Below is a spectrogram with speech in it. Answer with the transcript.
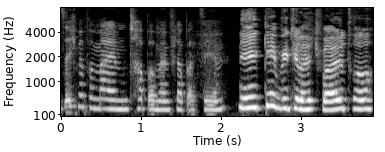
soll ich mir von meinem Top und meinem Flop erzählen? Nee, gehen wir gleich weiter.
